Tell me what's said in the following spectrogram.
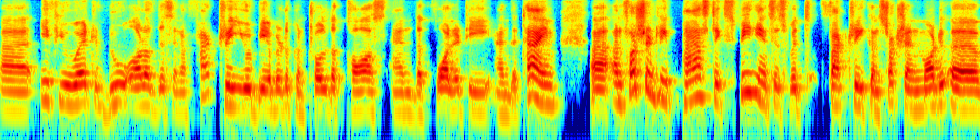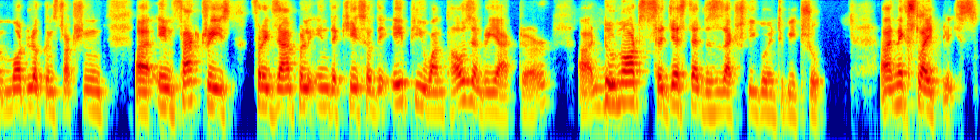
uh, if you were to do all of this in a factory, you'd be able to control the cost and the quality and the time. Uh, unfortunately, past experiences with factory construction, mod- uh, modular construction uh, in factories, for example, in the case of the AP1000 reactor, uh, do not suggest that this is actually going to be true. next slide, please.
